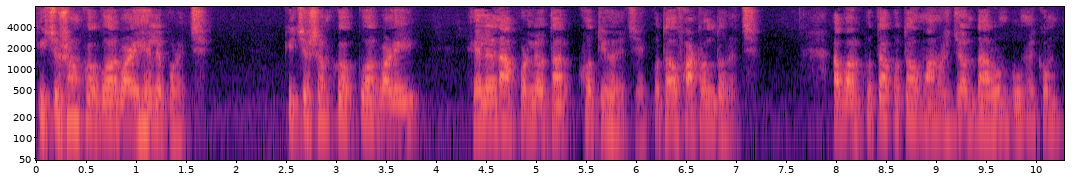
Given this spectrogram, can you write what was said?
কিছু সংখ্যক ঘর বাড়ি হেলে পড়েছে। কিছু সংখ্যক ঘর বাড়ি হেলে না পড়লেও তার ক্ষতি হয়েছে, কোথাও ফাটল ধরেছে। আবার কোথাও কোথাও মানুষজন দারুণ ভূমিকম্প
